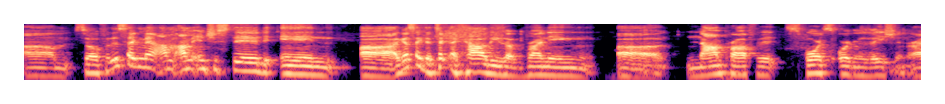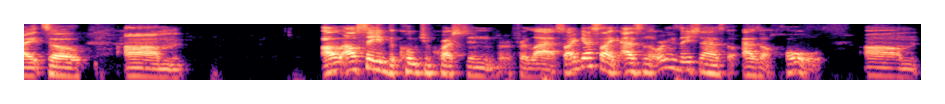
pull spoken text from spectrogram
Um, so for this segment, I'm I'm interested in uh, I guess like the technicalities of running a nonprofit sports organization, right? So um, I'll I'll save the coaching question for, for last. So I guess like as an organization as the, as a whole um,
